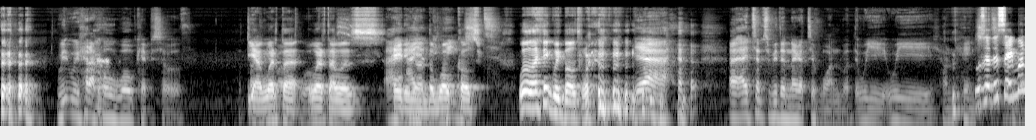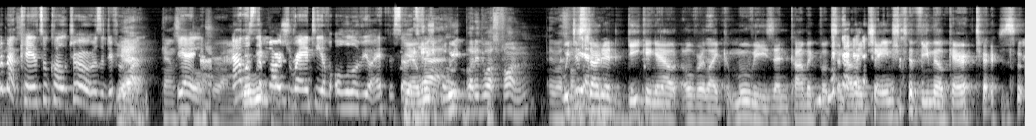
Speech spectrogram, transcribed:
we we had a whole woke episode. yeah, talking Huerta Huerta was hating I on the woke unhinged. culture. Well, I think we both were. Yeah, I, I tend to be the negative one, but we we unhinged. was it the same one about cancel culture, or was it different Yeah, one? cancel Yeah, yeah. culture. and- That was Well, the we- most ranty of all of your episodes. Yeah, we- yeah, we- but it was fun. It was we fun just to started geeking out over like movies and comic books and how they changed the female characters.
